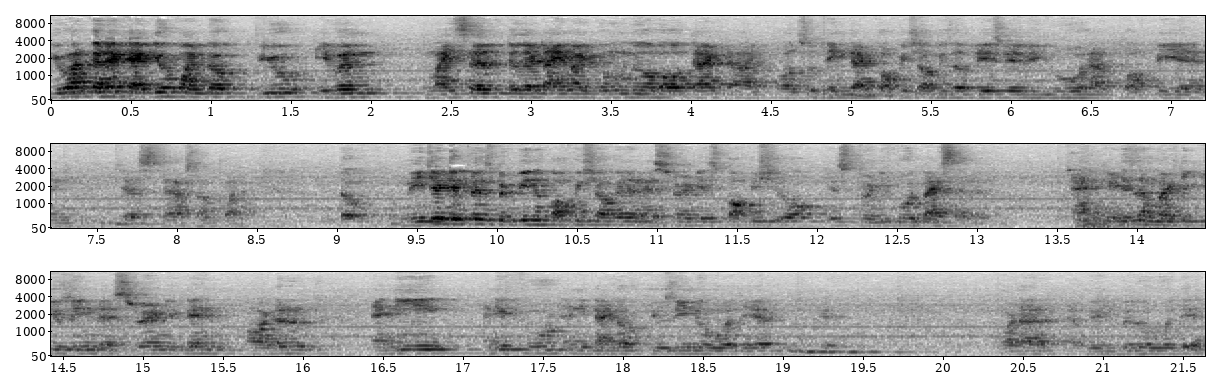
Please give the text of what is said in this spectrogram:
You are correct at your point of view. Even myself, till the time I don't know about that, I also think that coffee shop is a place where we go have coffee and just have some fun. The major difference between a coffee shop and a restaurant is coffee shop is 24 by 7 and it is a multi-cuisine restaurant. You can order any any food, any kind of cuisine over there, what are available over there.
